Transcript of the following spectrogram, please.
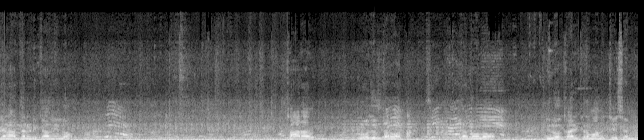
జనార్దన్ రెడ్డి కాలనీలో చాలా రోజుల తర్వాత గతంలో ఎన్నో కార్యక్రమాలు చేశాను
